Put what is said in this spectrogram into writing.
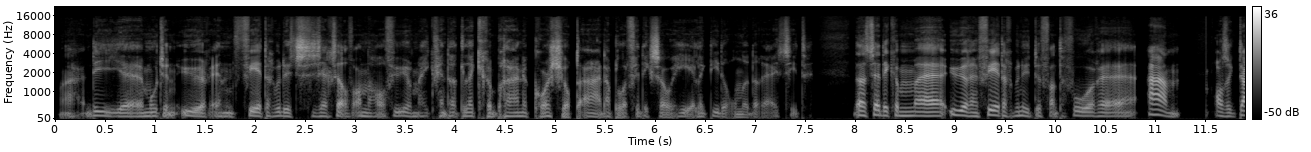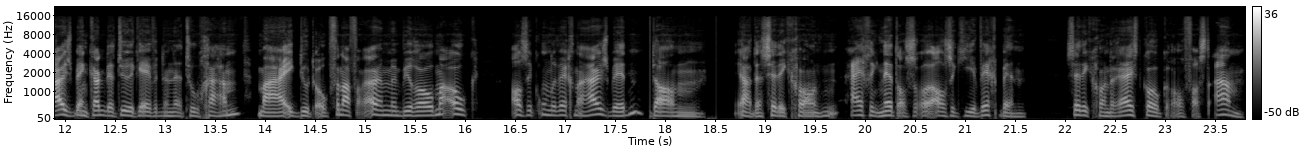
Maar die moet een uur en veertig minuten. Ze zegt zelf anderhalf uur. Maar ik vind dat lekkere bruine korstje op de aardappelen vind ik zo heerlijk die er onder de rijst zitten. Dan zet ik hem uur en veertig minuten van tevoren aan als ik thuis ben, kan ik natuurlijk even er naartoe gaan. Maar ik doe het ook vanaf uh, mijn bureau. Maar ook als ik onderweg naar huis ben, dan, ja, dan zet ik gewoon, eigenlijk net als, als ik hier weg ben, zet ik gewoon de rijstkoker alvast aan.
